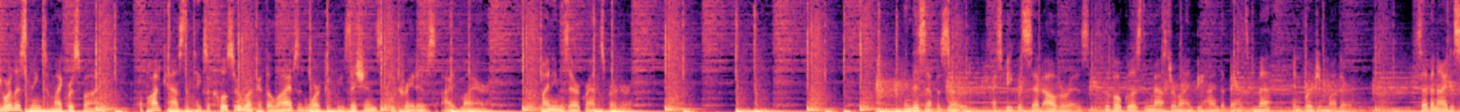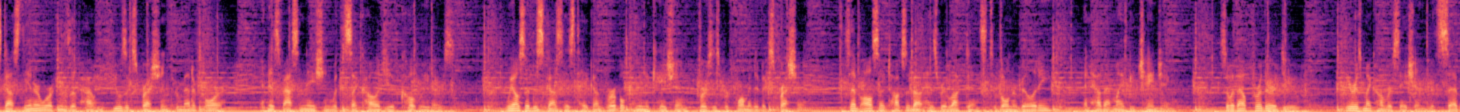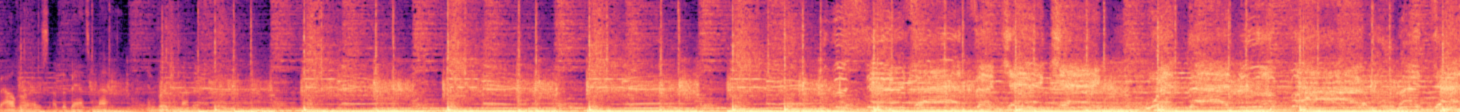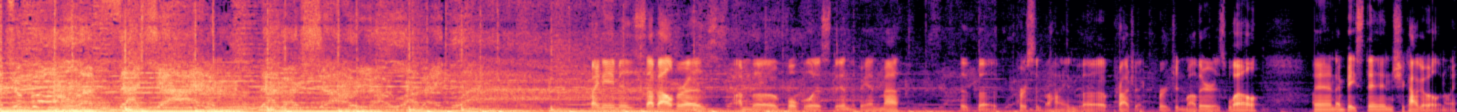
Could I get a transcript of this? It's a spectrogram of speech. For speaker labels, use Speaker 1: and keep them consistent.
Speaker 1: You're listening to Microspy, a podcast that takes a closer look at the lives and work of musicians and creatives I admire. My name is Eric Ransberger. In this episode, I speak with Seb Alvarez, the vocalist and mastermind behind the bands Meth and Virgin Mother. Seb and I discuss the inner workings of how he fuels expression through metaphor and his fascination with the psychology of cult leaders. We also discuss his take on verbal communication versus performative expression. Seb also talks about his reluctance to vulnerability and how that might be changing. So without further ado, here is my conversation with Seb Alvarez of the bands Meth and Virgin Mother.
Speaker 2: Seb Alvarez. I'm the vocalist in the band Meth, the, person behind the project Virgin Mother as well. And I'm based in Chicago, Illinois.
